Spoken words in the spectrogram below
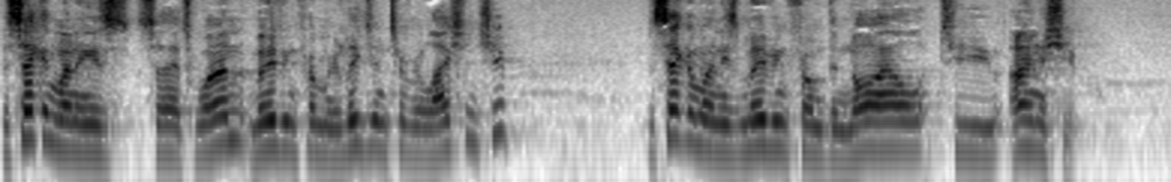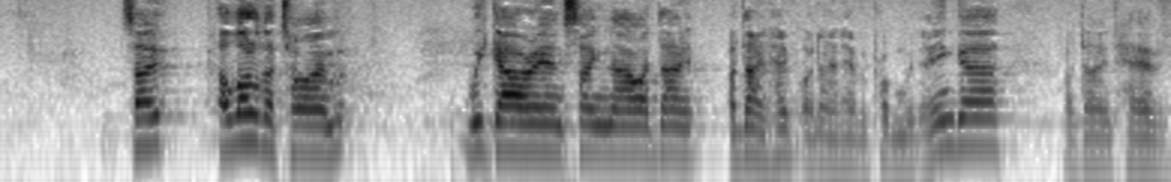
The second one is so that's one, moving from religion to relationship. The second one is moving from denial to ownership. So a lot of the time we go around saying, No, I don't, I don't, have, I don't have a problem with anger. I don't have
